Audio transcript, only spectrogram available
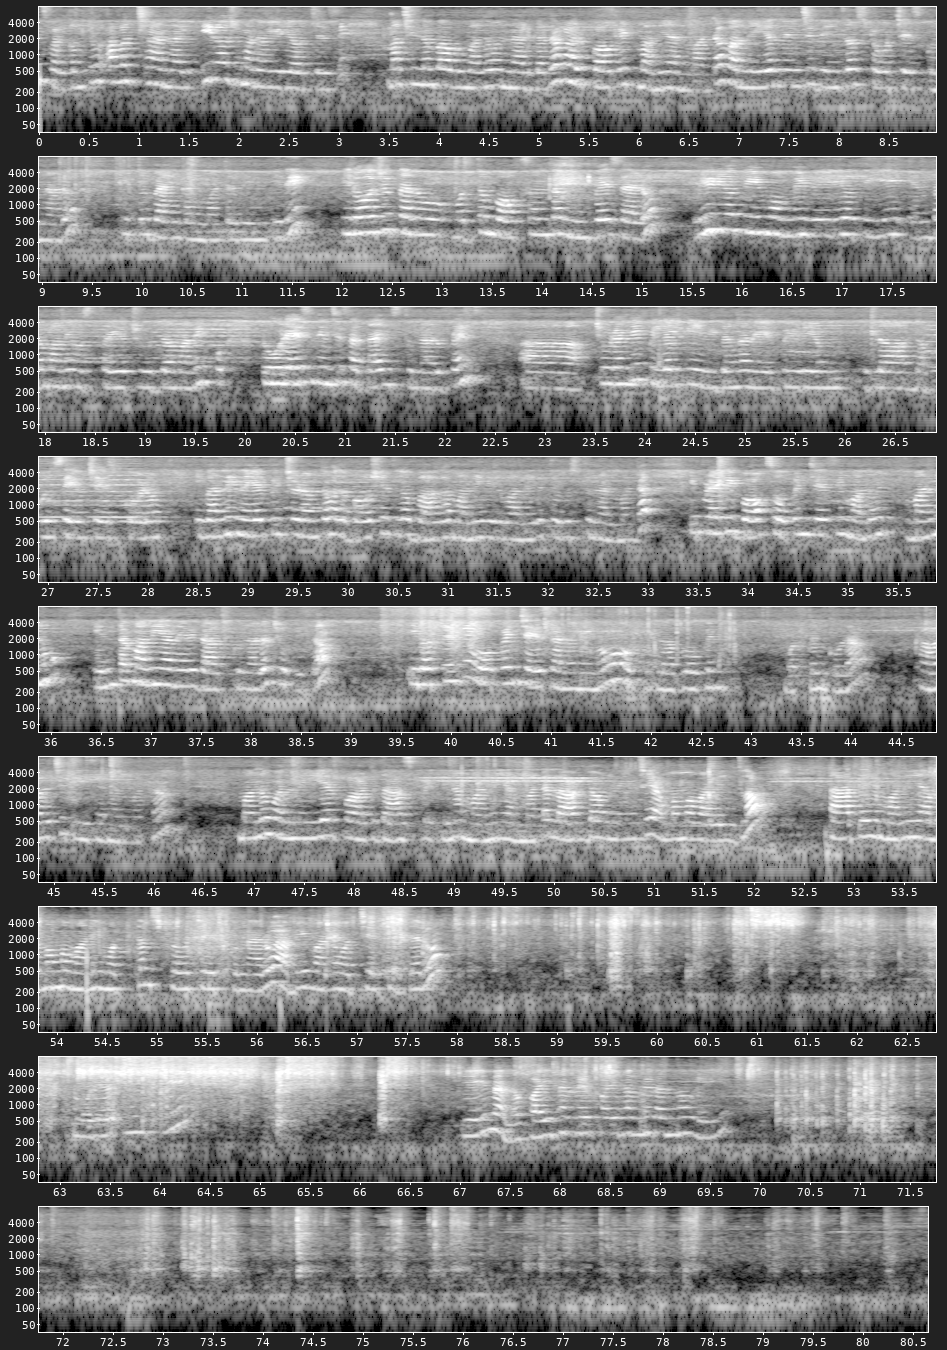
Friends welcome to our channel ఈరోజు మన video వచ్చేసి మా చిన్న బాబు మను ఉన్నాడు కదా వాడు పాకెట్ మనీ అన్నమాట. వన్ ఇయర్ నుంచి దీంట్లో స్టోర్ చేసుకున్నాడు. కిట్టి బ్యాంక్ అనమాట దీనికి ఇది. ఈరోజు తను మొత్తం బాక్స్ అంతా నింపేశాడు. వీడియో తీ మమ్మీ వీడియో తీయి ఎంత మనీ వస్తాయో చూద్దామని టూ డేస్ నుంచి సతాయిస్తున్నాడు ఫ్రెండ్స్ చూడండి పిల్లలకి ఈ విధంగా నేర్పించడం ఇట్లా డబ్బులు సేవ్ చేసుకోవడం ఇవన్నీ నేర్పించడంతో వాళ్ళ భవిష్యత్తులో బాగా మనీ విలువ అనేది తెలుస్తుందనమాట ఇప్పుడైతే ఈ బాక్స్ ఓపెన్ చేసి మను మను ఎంత మనీ అనేది దాచుకున్నాడో చూపిద్దాం. ఇది వచ్చేసి ఓపెన్ చేశాను నేను. ఇట్లా ఓపెన్ మొత్తం కూడా కాల్చి తీసాను అనమాట మను వన్ ఇయర్ పాటు దాచిపెట్టిన మనీ అన్నమాట. లాక్డౌన్ నుంచి అమ్మమ్మ వాళ్ళ ఇంట్లో తాతయ్య మనీ అమ్మమ్మ మనీ మొత్తం స్టోర్ చేసుకున్నారు. అభి మను వచ్చేసి ఇద్దరు టూ డేస్ నుంచి ఏందన్న ఫైవ్ హండ్రెడ్ ఫైవ్ హండ్రెడ్ అన్నావు వెయ్యి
